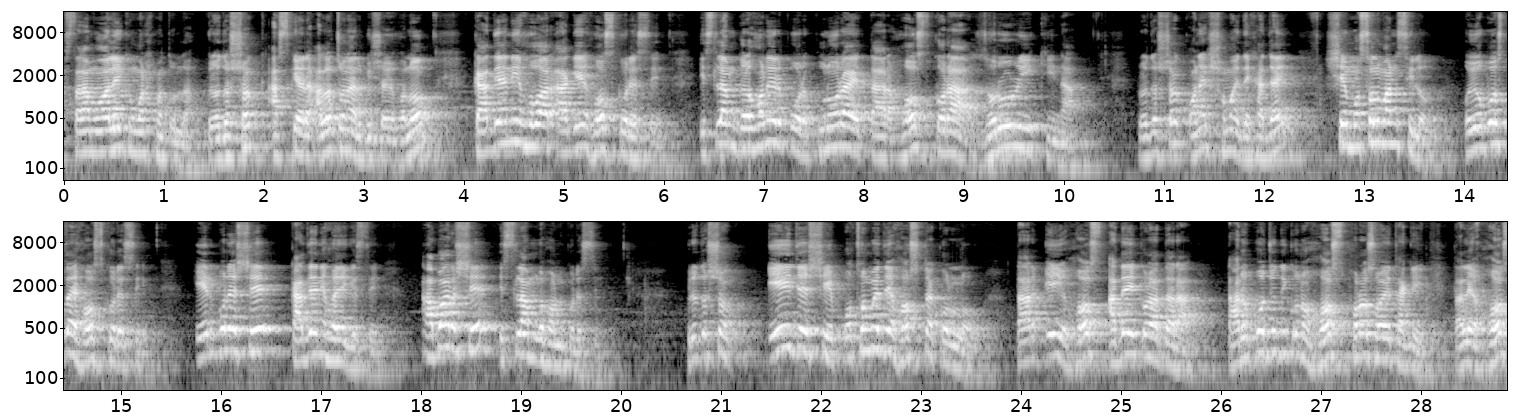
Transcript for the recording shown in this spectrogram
আসসালামু আলাইকুম রহমতুল্লাহ প্রিয় দর্শক, আজকের আলোচনার বিষয় হলো, কাদিয়ানি হওয়ার আগে হজ করেছে। ইসলাম গ্রহণের পর পুনরায় তার হজ করা জরুরি কি না প্রিয় দর্শক, অনেক সময় দেখা যায়, সে মুসলমান ছিল, ওই অবস্থায় হজ করেছে। এরপরে সে কাদিয়ানি হয়ে গেছে, আবার সে ইসলাম গ্রহণ করেছে। প্রিয় দর্শক, এই যে সে প্রথমে যে হজটা করল, তার এই হজ আদায় করার দ্বারা তার উপর যদি কোনো হজ ফরস হয়ে থাকে, তাহলে হজ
